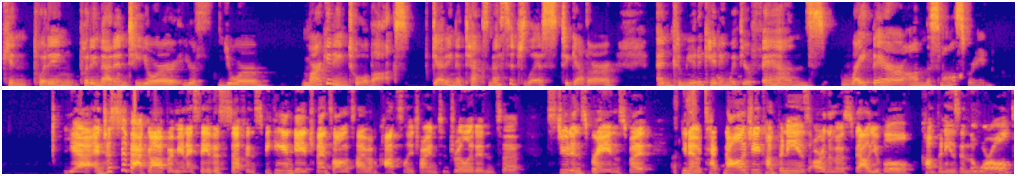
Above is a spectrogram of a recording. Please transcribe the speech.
can putting putting that into your your your marketing toolbox, getting a text message list together and communicating with your fans right there on the small screen. Yeah, and just to back up, I mean, I say this stuff in speaking engagements all the time. I'm constantly trying to drill it into students' brains, but you know, technology companies are the most valuable companies in the world.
